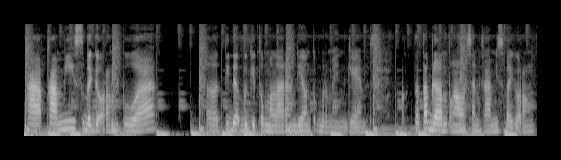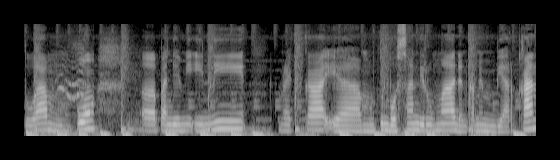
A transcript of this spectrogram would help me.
ka kami sebagai orang tua uh, tidak begitu melarang dia untuk bermain games. Tetap dalam pengawasan kami sebagai orang tua, mumpung uh, pandemi ini mereka ya mungkin bosan di rumah dan kami membiarkan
